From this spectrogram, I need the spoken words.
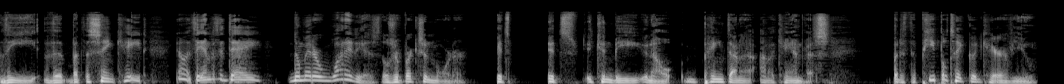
the the but the St. Kate, you know, at the end of the day, no matter what it is, those are bricks and mortar. It's it's it can be you know paint on a on a canvas, but if the people take good care of you,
